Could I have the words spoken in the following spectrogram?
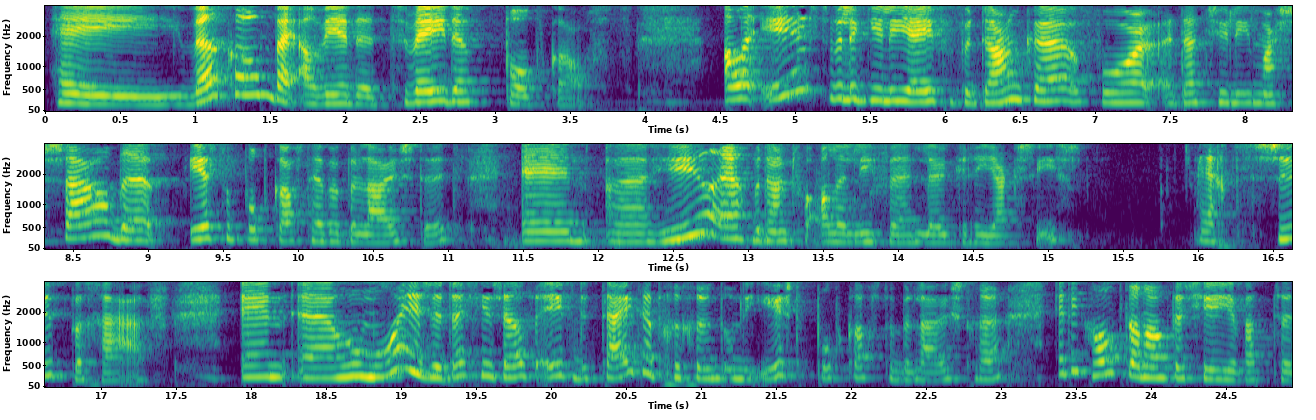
Hey, welkom bij alweer de tweede podcast. Allereerst wil ik jullie even bedanken voor dat jullie massaal de eerste podcast hebben beluisterd. En uh, heel erg bedankt voor alle lieve en leuke reacties. Echt super gaaf. En uh, hoe mooi is het dat je zelf even de tijd hebt gegund om die eerste podcast te beluisteren. En ik hoop dan ook dat je je wat uh,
